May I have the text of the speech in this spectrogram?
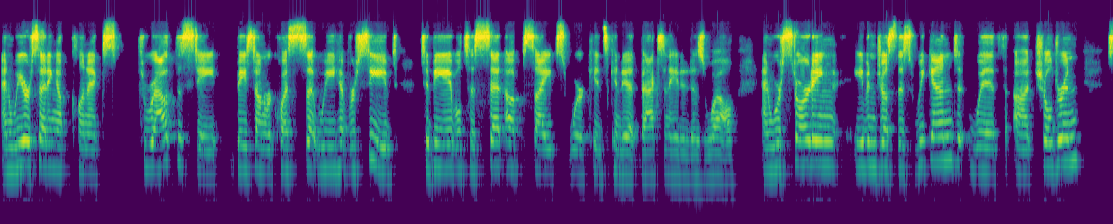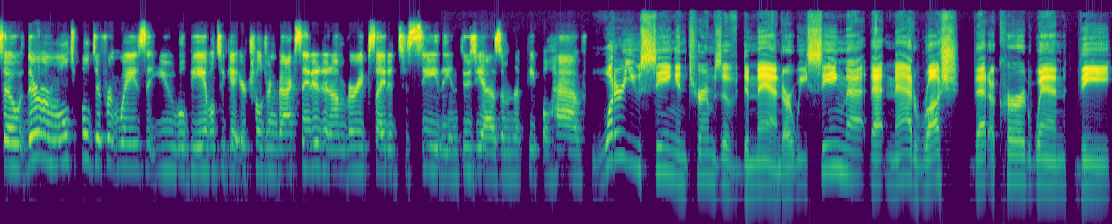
and we are setting up clinics throughout the state based on requests that we have received to be able to set up sites where kids can get vaccinated as well. And we're starting even just this weekend with uh, children so there are multiple different ways that you will be able to get your children vaccinated. And I'm very excited to see the enthusiasm that people have. What are you seeing in terms of demand? Are we seeing that, that mad rush that occurred when the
